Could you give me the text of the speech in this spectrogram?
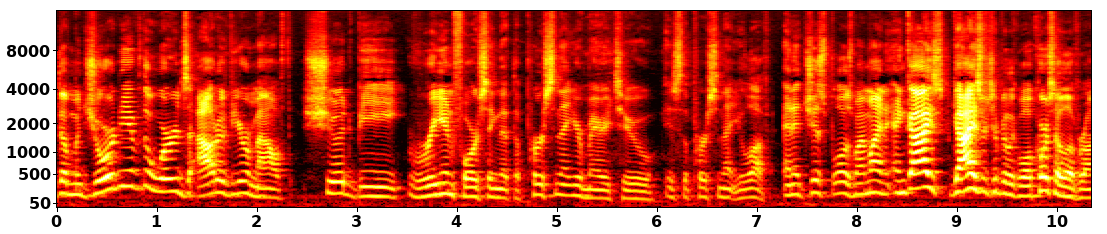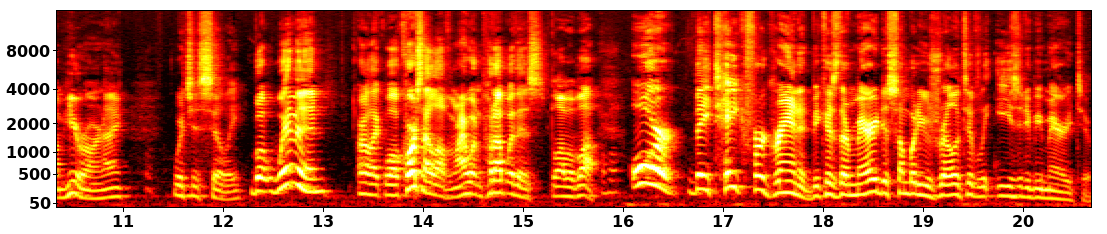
the majority of the words out of your mouth should be reinforcing that the person that you're married to is the person that you love. And it just blows my mind. And guys guys are typically like, "Well, of course I love her. I'm here, aren't I?" Which is silly. But women are like, well, of course I love him. I wouldn't put up with his blah blah blah. Or they take for granted because they're married to somebody who's relatively easy to be married to,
